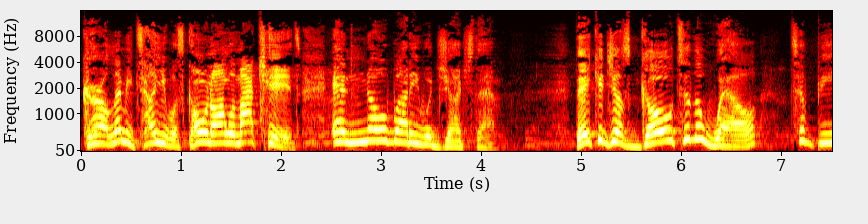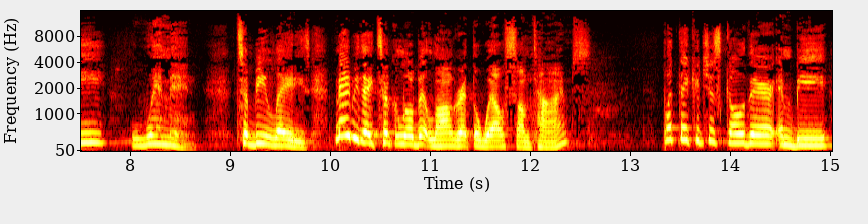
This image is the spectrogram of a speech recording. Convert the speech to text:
girl, let me tell you what's going on with my kids. And nobody would judge them. They could just go to the well to be women, to be ladies. Maybe they took a little bit longer at the well sometimes, but they could just go there and be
